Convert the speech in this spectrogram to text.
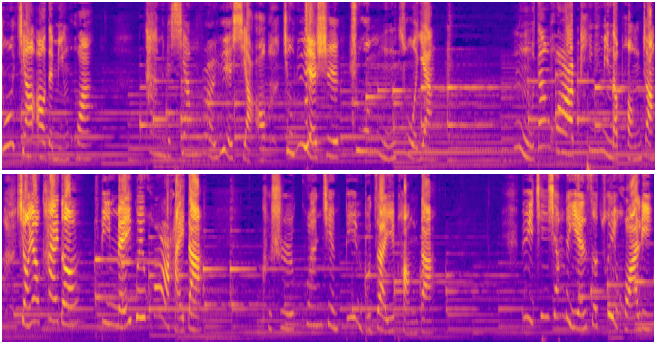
多骄傲的名花，它们的香味越小，就越是装模作样。牡丹花拼命的膨胀，想要开的比玫瑰花还大。可是关键并不在于庞大。郁金香的颜色最华丽。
